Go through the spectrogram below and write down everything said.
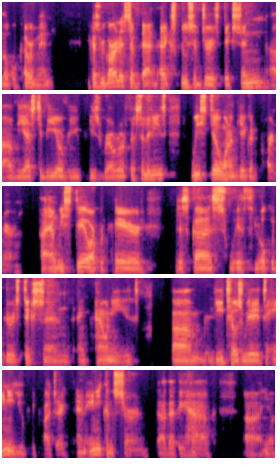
local government. Because regardless of that, that exclusive jurisdiction uh, of the STB over UP's railroad facilities, we still want to be a good partner. Uh, and we still are prepared to discuss with local jurisdictions and counties um, the details related to any UP project and any concern uh, that they have, uh, you know,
